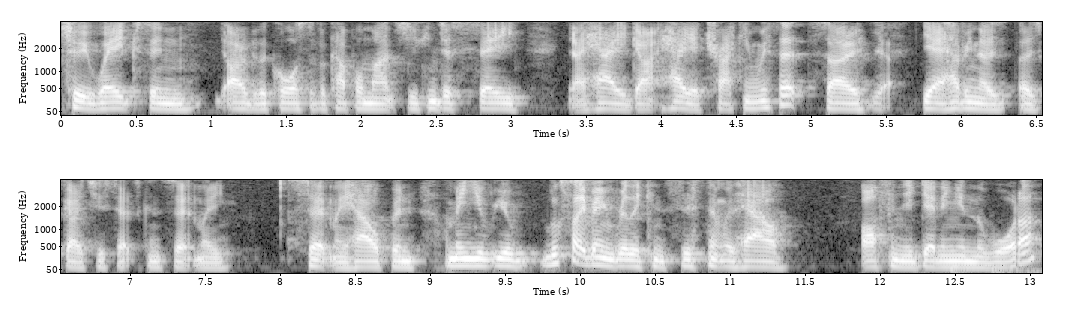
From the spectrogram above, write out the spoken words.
two weeks and over the course of a couple of months, you can just see you know, how you go, how you're tracking with it. So yeah, yeah having those those go to sets can certainly certainly help. And I mean, you, you looks like being really consistent with how often you're getting in the water.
